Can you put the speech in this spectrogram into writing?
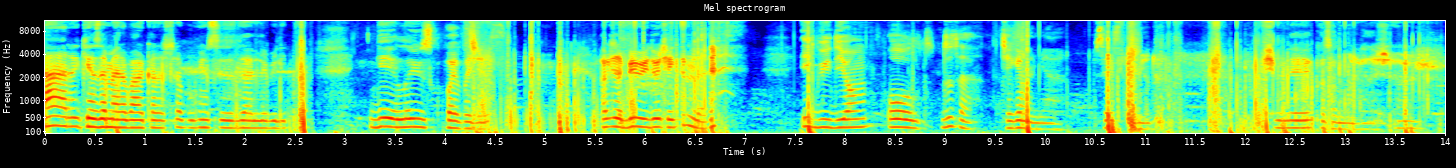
Herkese merhaba arkadaşlar. Bugün sizlerle birlikte Gale'la 100 kupa yapacağız. Arkadaşlar bir video çektim de ilk videom oldu da çekemem ya. Ses gelmiyordu. Şimdi kasalım arkadaşlar.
